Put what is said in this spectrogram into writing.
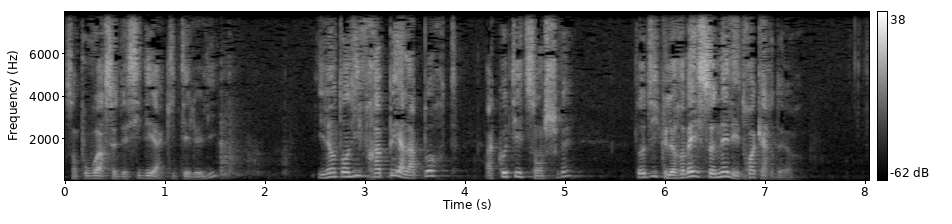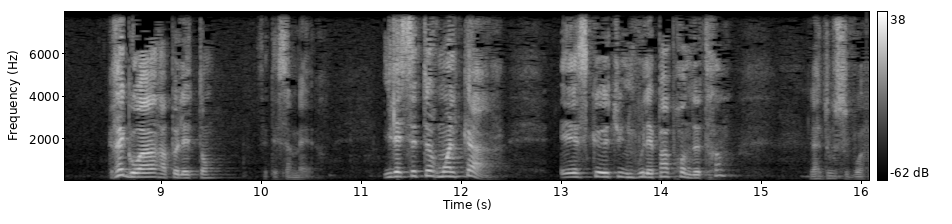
sans pouvoir se décider à quitter le lit, il entendit frapper à la porte, à côté de son chevet, tandis que le réveil sonnait les trois quarts d'heure. Grégoire, appelait-on. C'était sa mère. Il est sept heures moins le quart. Est-ce que tu ne voulais pas prendre le train? La douce voix.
